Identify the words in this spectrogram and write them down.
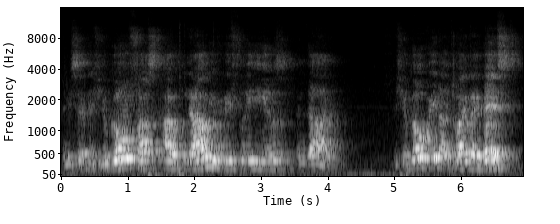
And he said, if you go fast out now, you will live three years and die. If you go in, I'll try my best.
